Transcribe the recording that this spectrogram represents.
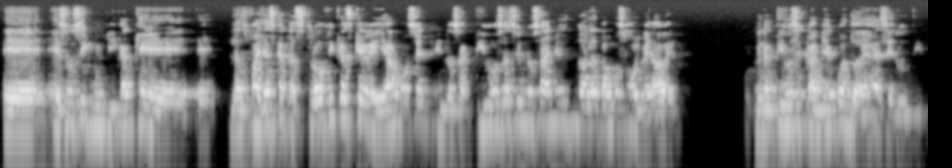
Eh, eso significa que eh, las fallas catastróficas que veíamos en, los activos hace unos años no las vamos a volver a ver. Porque un activo se cambia cuando deja de ser útil.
